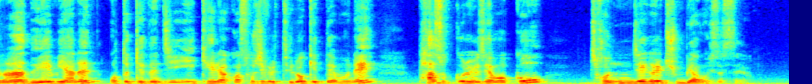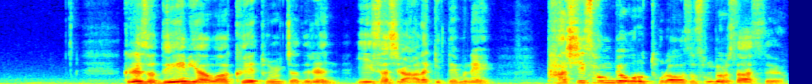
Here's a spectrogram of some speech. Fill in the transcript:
그러나 느헤미야는 어떻게든지 이 계략과 소식을 들었기 때문에 파수꾼을 세웠고 전쟁을 준비하고 있었어요. 그래서 느헤미야와 그의 동역자들은 이 사실을 알았기 때문에 다시 성벽으로 돌아와서 성벽을 쌓았어요.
